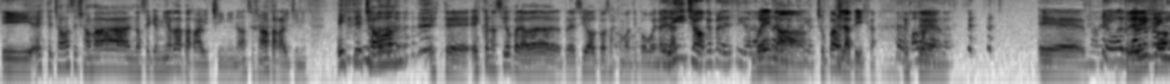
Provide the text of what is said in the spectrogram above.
y este chabón se llamaba, no sé qué mierda, Parravicini, ¿no? Se llama Parravicini. Este chabón este, es conocido por haber predecido cosas como tipo, bueno, la- Predicho, qué predecido. La puta que bueno, chupame la pija. Este, eh, No, predijo-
